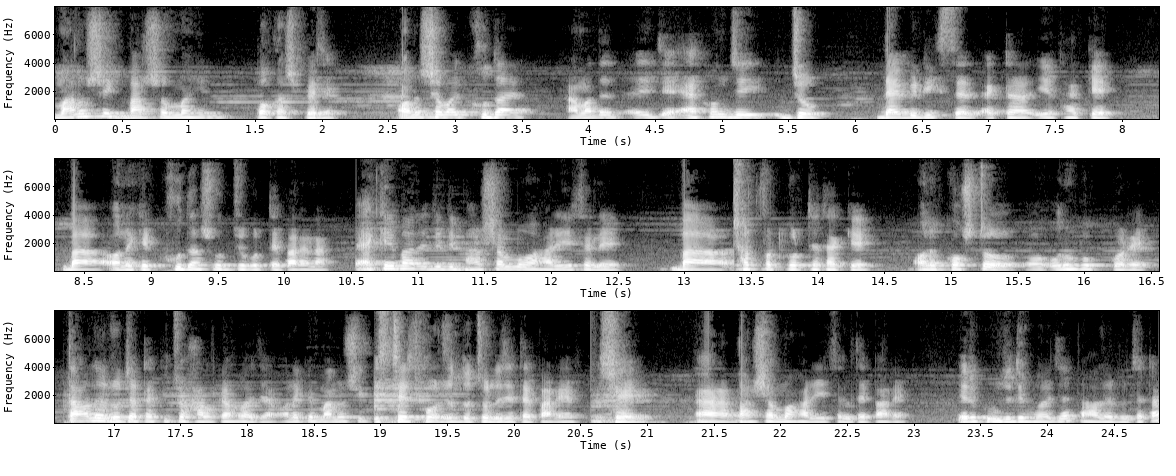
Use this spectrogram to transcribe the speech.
মানসিক ভারসাম্যহীন প্রকাশ পেলে। অনেক সময় ক্ষুধায় আমাদের এই যে এখন যেই যোগ ডায়াবেটিক্সের একটা ইয়ে থাকে বা অনেকে ক্ষুধা সহ্য করতে পারে না। একেবারে যদি ভারসাম্য হারিয়ে ফেলে বা ছটফট করতে থাকে, অনেক কষ্ট অনুভব করে, তাহলে রোজাটা কিছু হালকা হয়ে যায়। অনেকে মানসিক স্টেজ পর্যন্ত চলে যেতে পারে সে ভারসাম্য হারিয়ে ফেলতে পারে। এরকম যদি হয়ে যায়, তাহলে রোজাটা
